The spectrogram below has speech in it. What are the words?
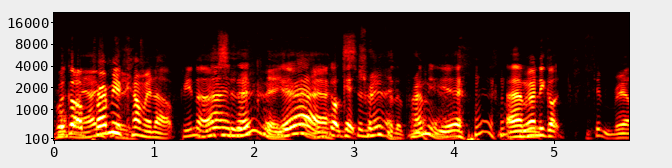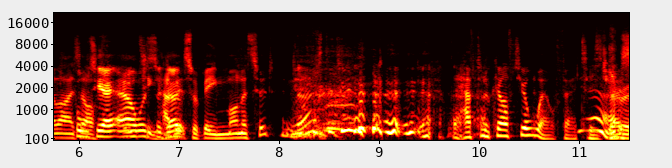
We've got a premiere food. coming up, you know. Absolutely. Yeah, Yeah, you've got to get trimmed for the premiere. Yeah. Um, we only got Didn't realise 48 our hours eating to go. habits were being monitored. They have to look after your welfare, TJ. True. It's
